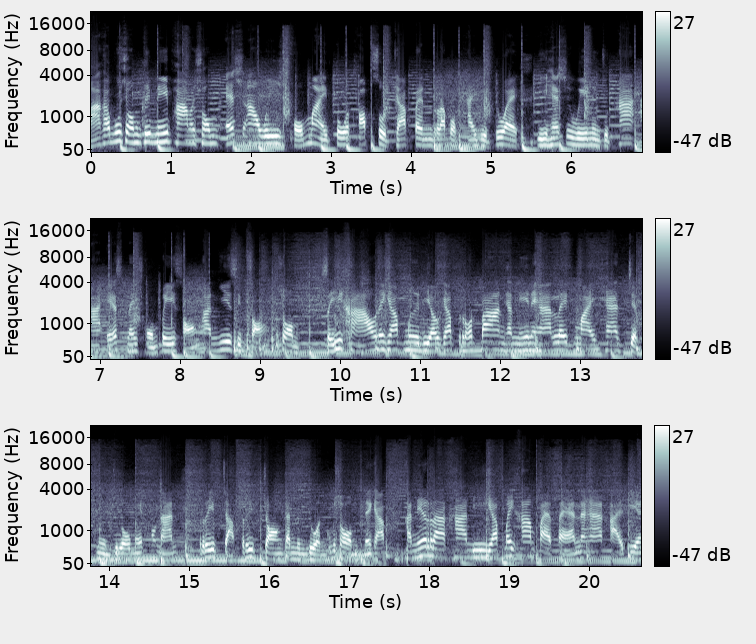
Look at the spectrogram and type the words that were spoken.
มาครับผู้ชมคลิปนี้พามาชม HRV โฉมใหม่ตัวท็อปสุดครับ เป็นระบบไฮบริดด้วย EHV 1.5 RS ในโฉมปี 2022 ผู้ชม สีขาวนะครับ มือเดียวครับ รถบ้านคันนี้นะฮะ เลขไมล์แค่ 70,000 กิโลเมตรเท่านั้น รีบจับรีบจองกันด่วนๆคุณผู้ชมนะครับ คันนี้ราคาดีครับ ไม่ข้าม 8 0 0 0 0นะฮะ ขายเพียง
